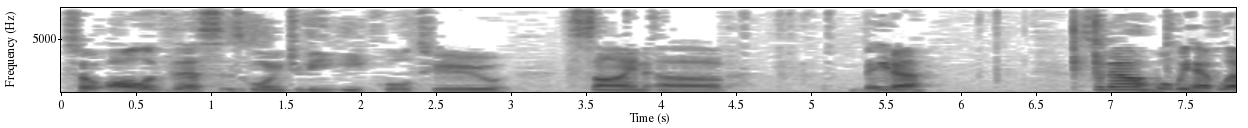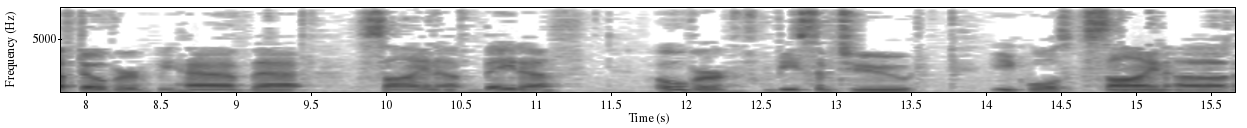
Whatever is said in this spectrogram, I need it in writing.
So all of this is going to be equal to sine of beta. So now what we have left over, we have that sine of beta over v sub 2 equals sine of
